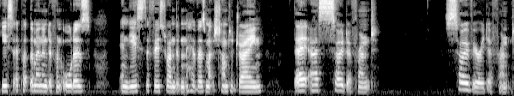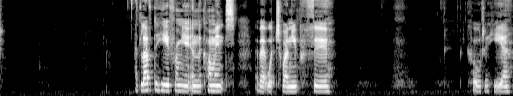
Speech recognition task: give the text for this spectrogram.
yes, I put them in in different orders, and yes, the first one didn't have as much time to drain, they are so different. So very different. I'd love to hear from you in the comments about which one you prefer. Be cool to hear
